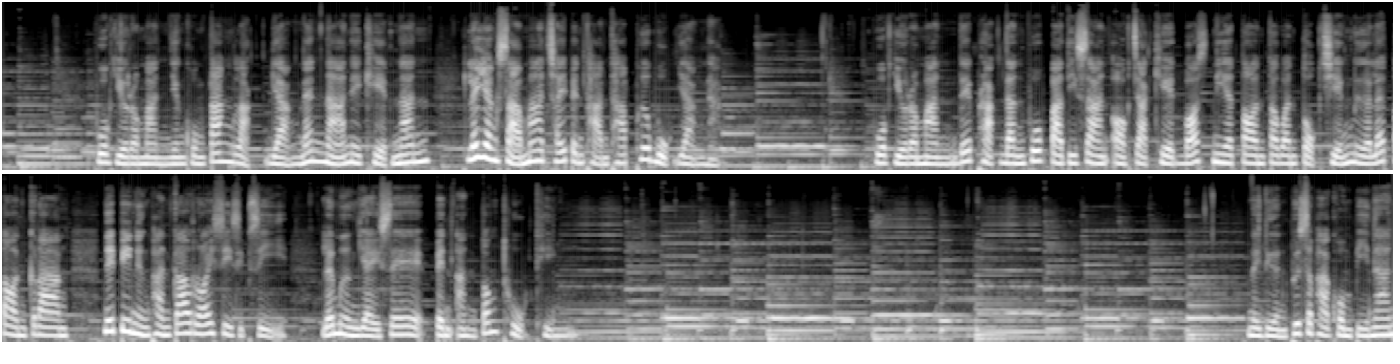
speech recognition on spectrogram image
1944 พวกเยอรมันยังคงตั้งหลักอย่างแน่นหนาในเขตนั้น และยังสามารถใช้เป็นฐานทัพเพื่อบุกอย่างหนัก พวกเยอรมันได้ผลักดันพวกปาติซานออกจากเขตบอสเนียตอนตะวันตกเฉียงเหนือและตอนกลางในปี 1944 และเมืองใหญ่เซ่เป็นอันต้องถูกทิ้ง ในเดือนพฤษภาคมปีนั้น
